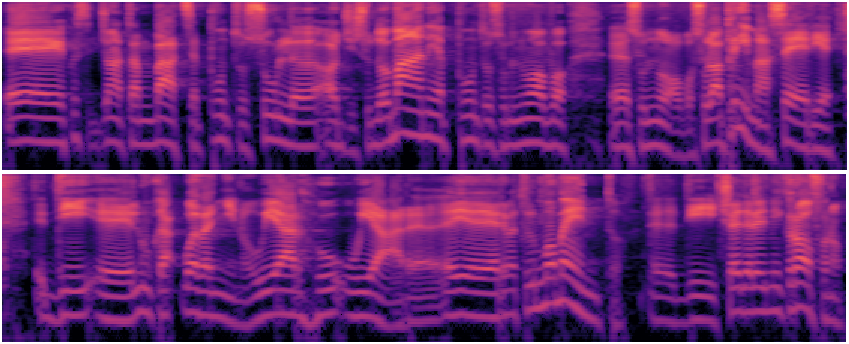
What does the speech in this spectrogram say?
Eh, questo è Jonathan Bazzi appunto sul, oggi su domani appunto sul nuovo, eh, sul nuovo sulla prima serie di eh, Luca Guadagnino We Are Who We Are è arrivato il momento eh, di cedere il microfono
